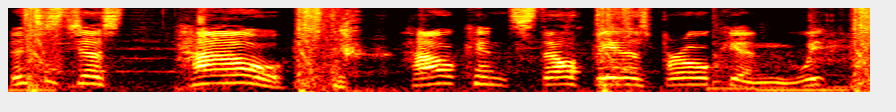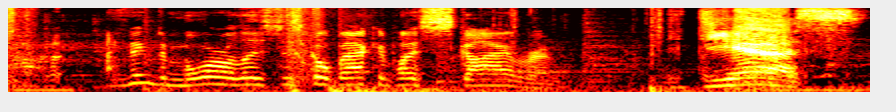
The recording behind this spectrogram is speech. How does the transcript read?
This is just how? How can stealth be this broken? We, I think the moral is just go back and play Skyrim. Yes!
